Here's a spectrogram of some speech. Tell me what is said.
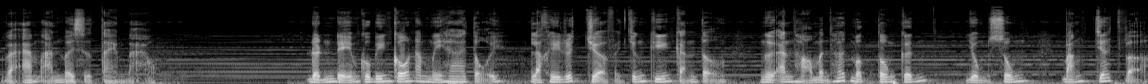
và ám ảnh bởi sự tàn bạo. Đỉnh điểm của biến cố năm 12 tuổi là khi Richard phải chứng kiến cảnh tượng người anh họ mình hết mực tôn kính, dùng súng bắn chết vợ.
